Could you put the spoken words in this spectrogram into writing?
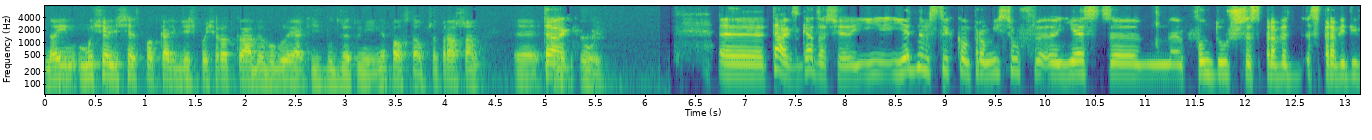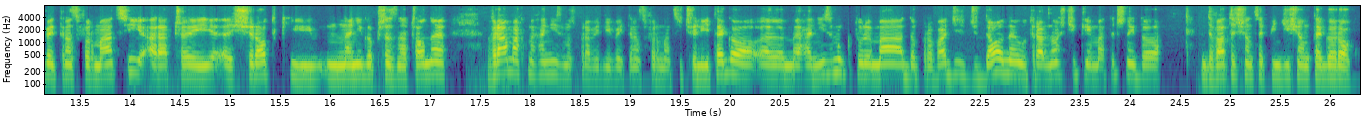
No i musieli się spotkać gdzieś pośrodku, aby w ogóle jakiś budżet unijny powstał. Przepraszam. E, tak. E, tak, zgadza się. I jednym z tych kompromisów e, jest e, Fundusz Sprawiedliwej Transformacji, a raczej środki na niego przeznaczone w ramach mechanizmu sprawiedliwej transformacji, czyli tego mechanizmu, który ma doprowadzić do neutralności klimatycznej do 2050 roku.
